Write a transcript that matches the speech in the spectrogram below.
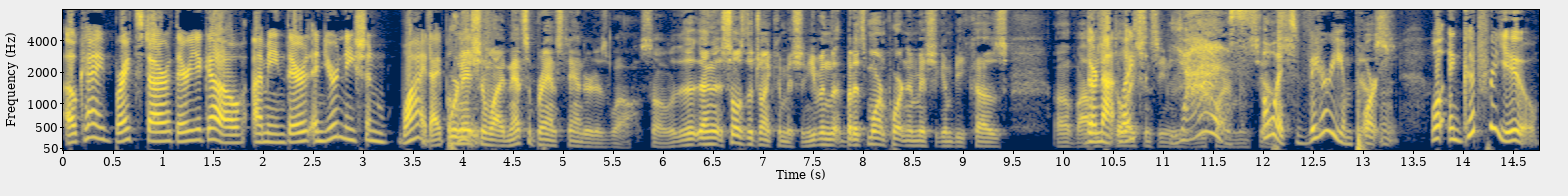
Okay, BrightStar. There you go. I mean, there and you're nationwide. I believe. We're nationwide, and that's a brand standard as well. So, and so is the Joint Commission. Even, the, but it's more important in Michigan because of They're not licensing Yes. requirements. Oh, it's very important. Well, and good for you.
